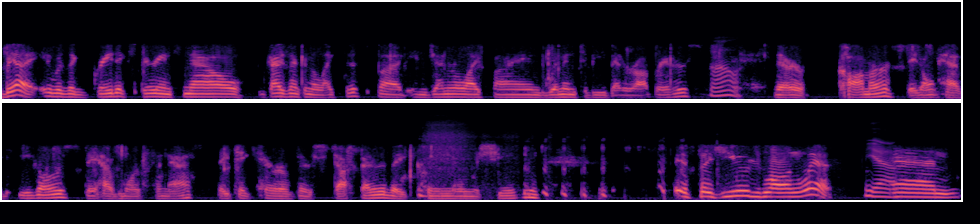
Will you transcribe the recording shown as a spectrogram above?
but yeah, it was a great experience. Now, guys aren't going to like this, but in general, I find women to be better operators. Wow. They're calmer. They don't have egos. They have more finesse. They take care of their stuff better. They clean their machine. it's a huge, long list. Yeah. And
